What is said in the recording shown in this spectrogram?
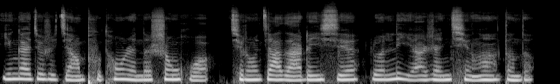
应该就是讲普通人的生活，其中夹杂着一些伦理啊、人情啊等等。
